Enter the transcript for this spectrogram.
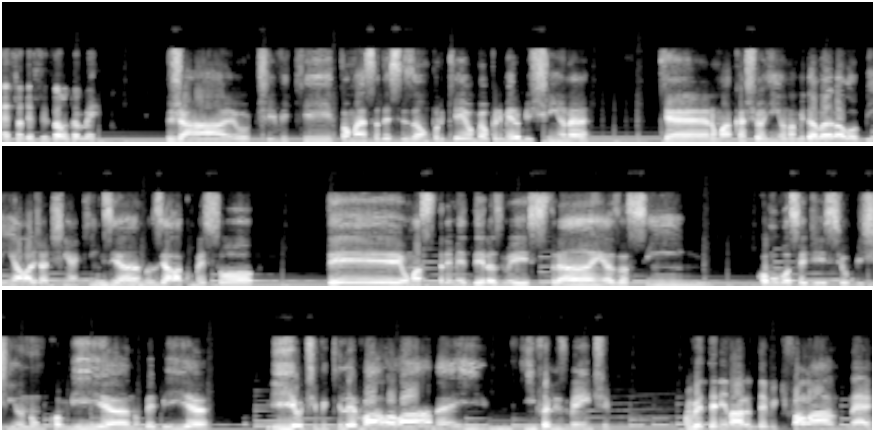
essa decisão também? Já, eu tive que tomar essa decisão porque o meu primeiro bichinho, né? Que era uma cachorrinha, o nome dela era Lobinha, ela já tinha 15 anos e ela começou a ter umas tremedeiras meio estranhas, assim, como você disse, o bichinho não comia, não bebia. E eu tive que levá-la lá, né? E infelizmente o veterinário teve que falar, né,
